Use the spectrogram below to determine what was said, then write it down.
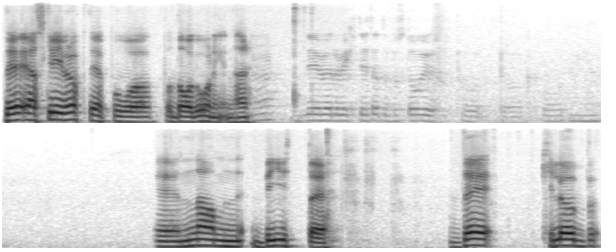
Det, jag skriver upp det på, på dagordningen här. Mm. Det är väldigt viktigt att får stå just på dagordningen. Eh, namnbyte. The Club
